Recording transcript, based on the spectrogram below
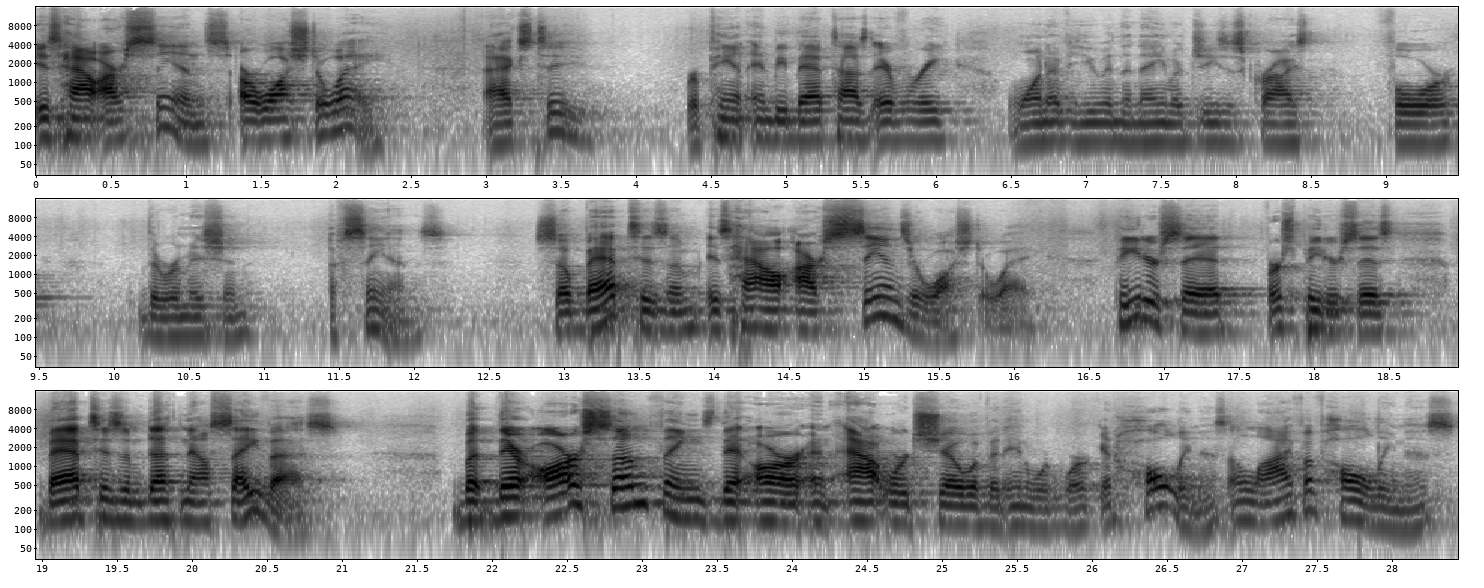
is how our sins are washed away. Acts 2. Repent and be baptized every one of you in the name of Jesus Christ for the remission of sins. So, baptism is how our sins are washed away. Peter said, First Peter says, baptism doth now save us. But there are some things that are an outward show of an inward work, and holiness, a life of holiness,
